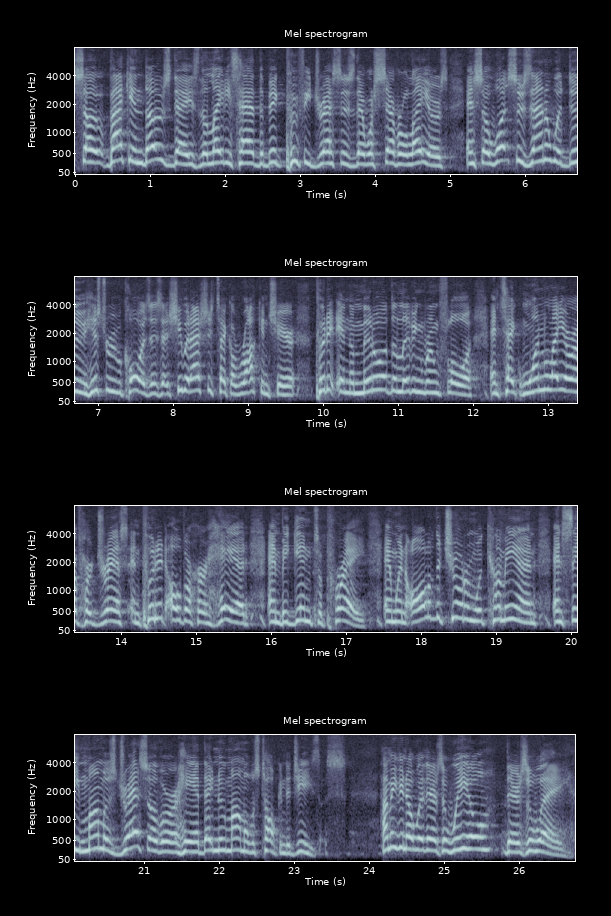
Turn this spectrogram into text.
So, back in those days, the ladies had the big poofy dresses. There were several layers. And so, what Susanna would do, history records, is that she would actually take a rocking chair, put it in the middle of the living room floor, and take one layer of her dress and put it over her head and begin to pray. And when all of the children would come in and see mama's dress over her head, they knew mama was talking to Jesus. How many of you know where there's a will, there's a way?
